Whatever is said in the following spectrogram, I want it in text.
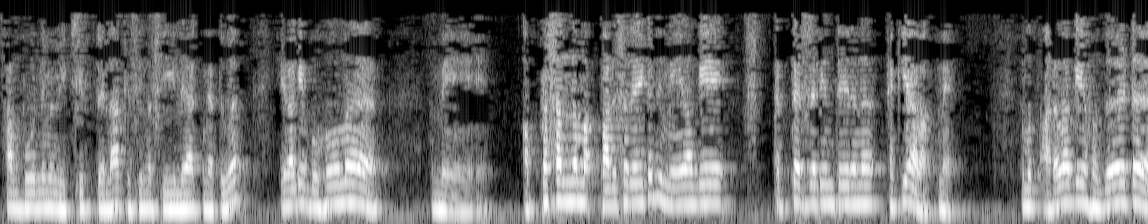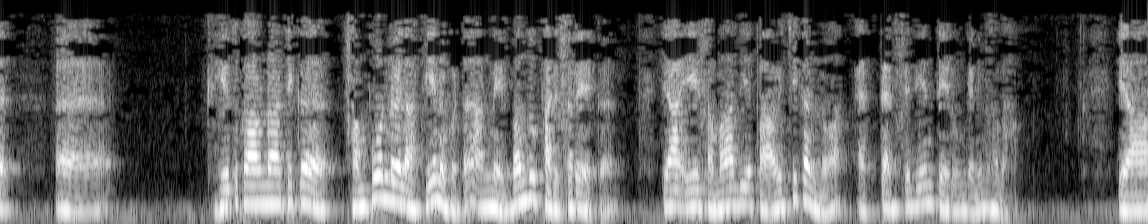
සම්පූර්ණයෙන්ම වික්ෂිප්ත වෙලා කිසිම සීලයක් නැතුව ඒ වගේ බොහොම මේ අප්‍රසන්න පරිසරයකදී මේ වගේ ඇත්තටම තේරෙන හැකියාවක් නැහැ. නමුත් අර වගේ හොඳට හේතු කාරණා ටික සම්පූර්ණ වෙලා තියෙනකොට අන්න ඒ බඳු පරිසරයක එයා ඒ සමාධිය පාවිච්චි කරනවා ඇත්ත ඇත්තටම තේරුම් ගැනීම සඳහා. එයා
